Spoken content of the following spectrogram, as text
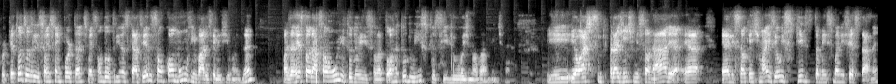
Porque todas as lições são importantes, mas são doutrinas que às vezes são comuns em várias religiões, né? Mas a restauração une tudo isso, ela torna tudo isso possível hoje novamente, né? E eu acho assim, que para a gente missionária é a, é a lição que a gente mais vê o espírito também se manifestar, né?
